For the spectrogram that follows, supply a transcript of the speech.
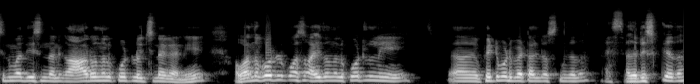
సినిమా తీసిన దానికి ఆరు వందల కోట్లు వచ్చినా కానీ వంద కోట్ల కోసం ఐదు వందల కోట్లని పెట్టుబడి పెట్టాల్సి వస్తుంది కదా? అది రిస్క్ కదా?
